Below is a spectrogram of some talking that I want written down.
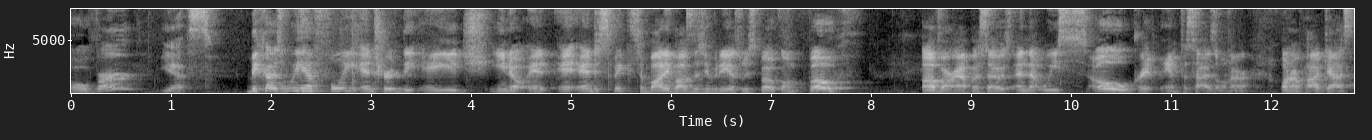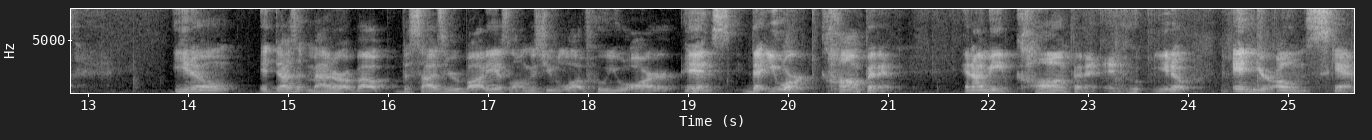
over Yes. Because we have fully entered the age, you know, and, and and to speak to body positivity as we spoke on both of our episodes, and that we so greatly emphasize on our on our podcast. You know, it doesn't matter about the size of your body as long as you love who you are and Yes. that you are confident, and I mean confident in who you know in your own skin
